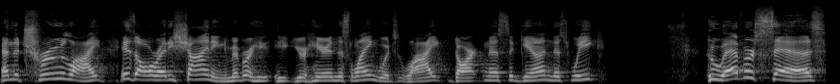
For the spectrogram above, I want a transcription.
and the true light is already shining. Remember, he, he, you're hearing this language light, darkness again this week. Whoever says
